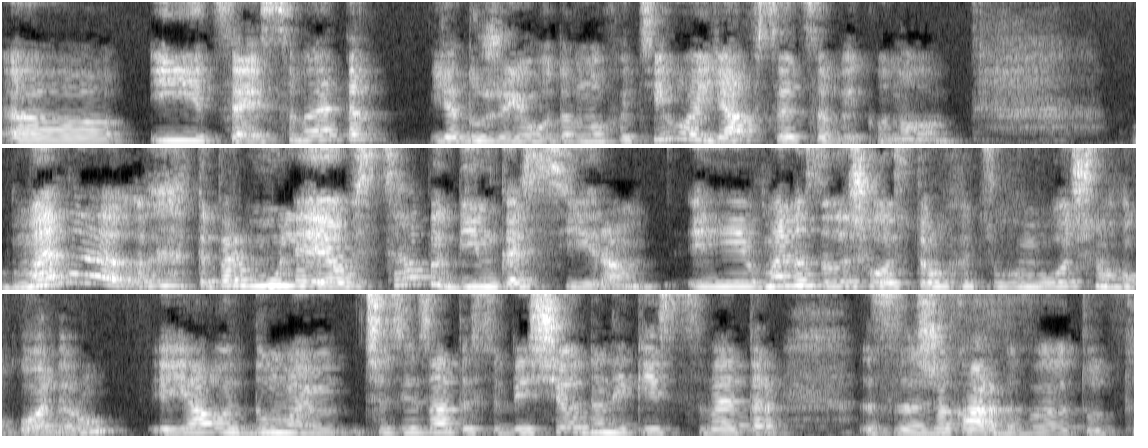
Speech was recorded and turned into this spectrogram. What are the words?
Е, і цей светр. Я дуже його давно хотіла, я все це виконала. В мене е, тепер муляє ось ця бобінка сіра, і в мене залишилось трохи цього молочного кольору. І я от думаю, чи зв'язати собі ще один якийсь светр з жакардовою тут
